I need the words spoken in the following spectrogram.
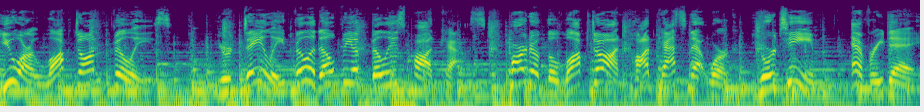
You are Locked On Phillies, your daily Philadelphia Phillies podcast, part of the Locked On Podcast Network, your team every day.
